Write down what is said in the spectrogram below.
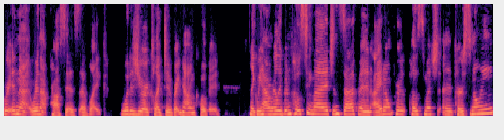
we're in that we're in that process of like what is your collective right now in covid like we haven't really been posting much and stuff and i don't per- post much uh, personally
